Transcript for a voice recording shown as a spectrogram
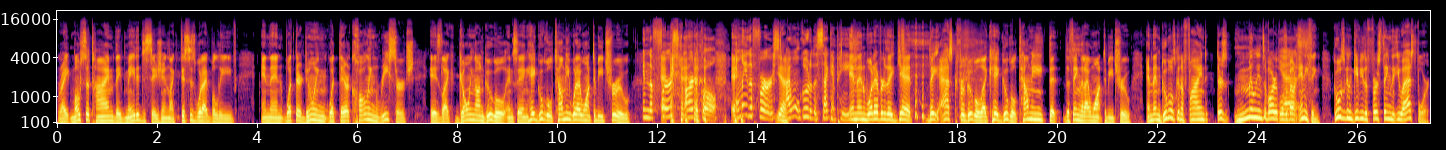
right? Most of the time they've made a decision like this is what i believe and then what they're doing what they're calling research is like going on google and saying hey google tell me what i want to be true in the first article only the first Yeah. i won't go to the second page and then whatever they get, they ask for Google, like, "Hey Google, tell me that the thing that I want to be true." And then Google's gonna find there's millions of articles about anything. Google's gonna give you the first thing that you asked for.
